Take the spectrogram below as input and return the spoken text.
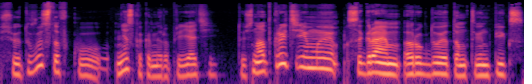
всю эту выставку несколько мероприятий. То есть на открытии мы сыграем рок-дуэтом Twin Peaks,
